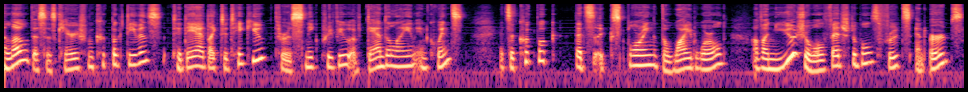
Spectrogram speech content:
Hello, this is Carrie from Cookbook Divas. Today I'd like to take you through a sneak preview of Dandelion and Quince. It's a cookbook that's exploring the wide world of unusual vegetables, fruits, and herbs.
